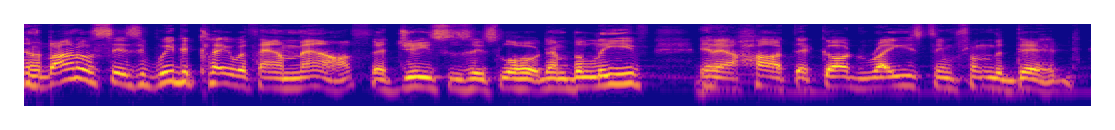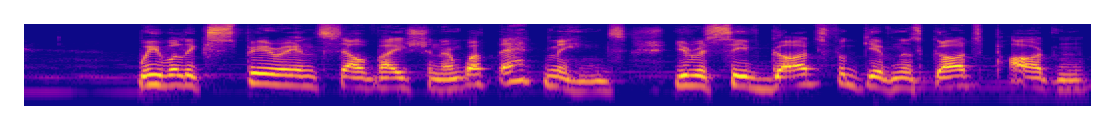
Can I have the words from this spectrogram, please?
And the Bible says if we declare with our mouth that Jesus is Lord and believe in our heart that God raised him from the dead, we will experience salvation. And what that means, you receive God's forgiveness, God's pardon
